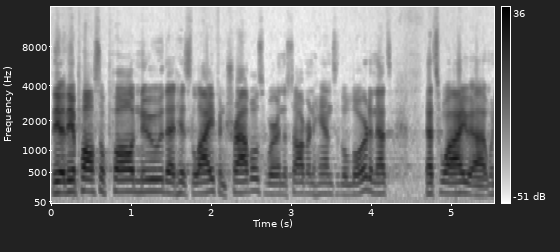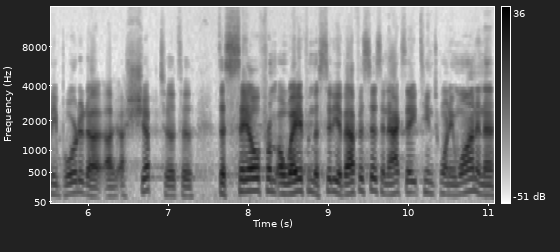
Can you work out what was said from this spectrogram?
The, the Apostle Paul knew that his life and travels were in the sovereign hands of the Lord, and that's, that's why uh, when he boarded a, a, a ship to, to, to, sail from, away from the city of Ephesus in Acts 18.21, and uh,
